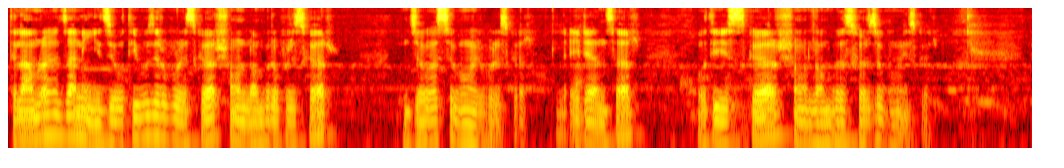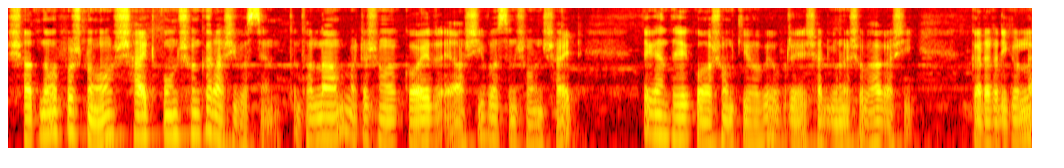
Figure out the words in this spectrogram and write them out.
তাহলে আমরা জানি যে অতিভুজের উপর স্কোয়ার সমান লম্বের উপর স্কোয়ার যোগ হচ্ছে ভূমির উপর স্কোয়ার তাহলে এটা অ্যান্সার অতি স্কোয়ার সমান লম্ব স্কোয়ার যোগ ভূমি স্কোয়ার সাত নম্বর প্রশ্ন, ষাট কোন সংখ্যার আশি পার্সেন্ট তো ধরলাম একটা সংখ্যা কয়ের আশি পার্সেন্ট সমান ষাট। এখান থেকে ক সমান কী হবে? উপরে ষাট গুণ একশো ভাগ আশি। কাটাকাটি করলে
